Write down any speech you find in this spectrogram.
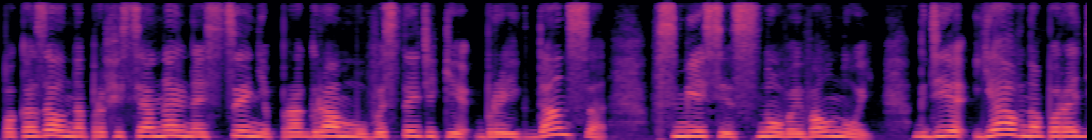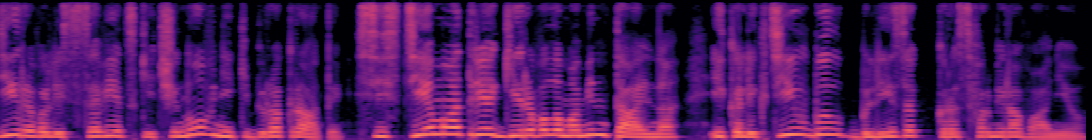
показал на профессиональной сцене программу в эстетике брейк-данса в смеси с новой волной, где явно пародировались советские чиновники-бюрократы, система отреагировала моментально, и коллектив был близок к расформированию.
